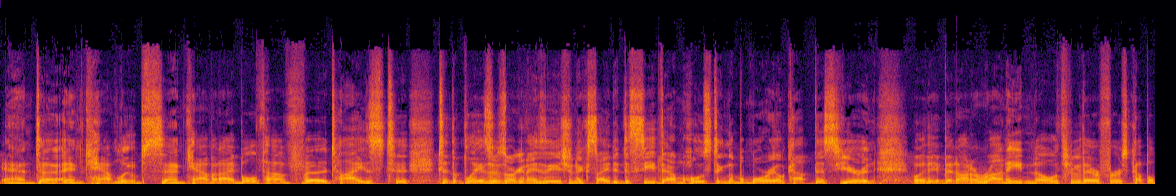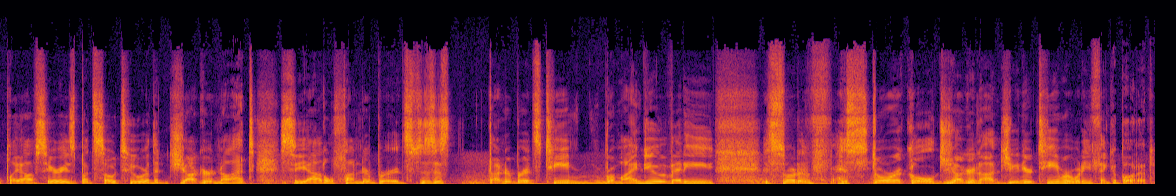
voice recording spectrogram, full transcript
and uh, and Kamloops. And Cam and I both have uh, ties to to the Blazers organization. Excited to see them hosting the Memorial Cup this year, and well, they've been on a run, eight zero through their first couple playoff series, but so too are the juggernaut Seattle Thunderbirds. Does this Thunderbirds team remind you of any sort of historical juggernaut junior team, or what do you think about it?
